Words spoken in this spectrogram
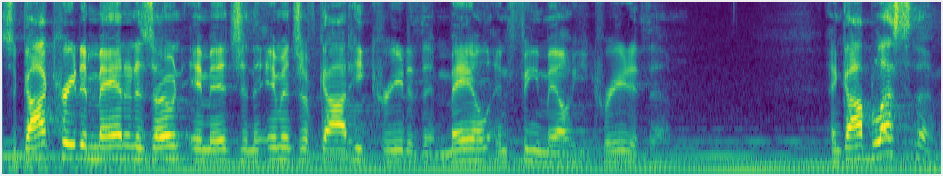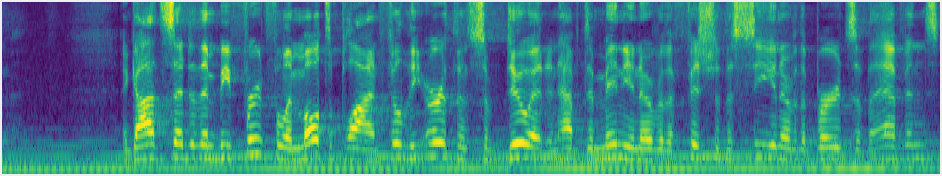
So God created man in his own image. In the image of God, he created them. Male and female, he created them. And God blessed them. And God said to them, Be fruitful and multiply, and fill the earth and subdue it, and have dominion over the fish of the sea, and over the birds of the heavens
